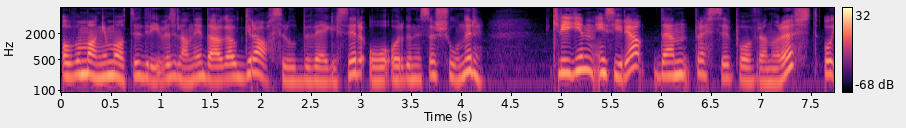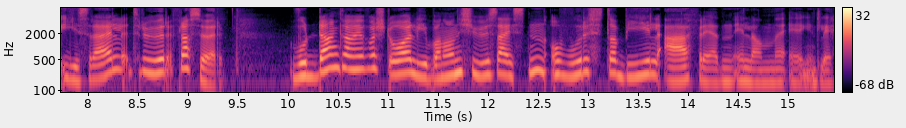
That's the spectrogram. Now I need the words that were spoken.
og på mange måter drives landet i dag av grasrotbevegelser og organisasjoner. Krigen i Syria den presser på fra nordøst, og Israel truer fra sør. Hvordan kan vi forstå Libanon 2016, og hvor stabil er freden i landet egentlig?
